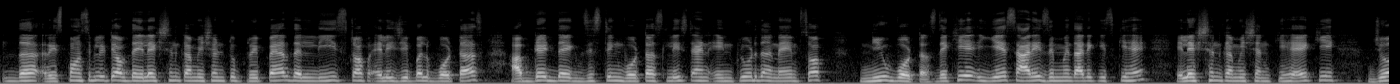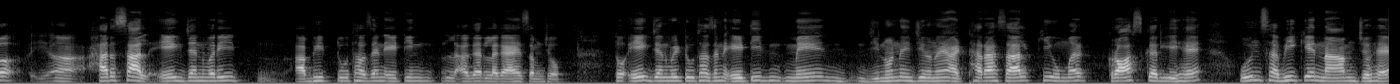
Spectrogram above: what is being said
the responsibility of the election commission to prepare the list of eligible voters, update the existing voters list and include the names of new voters देखिए ये सारी ज़िम्मेदारी किसकी है इलेक्शन कमीशन की है कि जो आ, हर साल एक जनवरी अभी 2018 अगर लगा है समझो तो एक जनवरी 2018 में जिन्होंने जिन्होंने 18 साल की उम्र क्रॉस कर ली है उन सभी के नाम जो है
